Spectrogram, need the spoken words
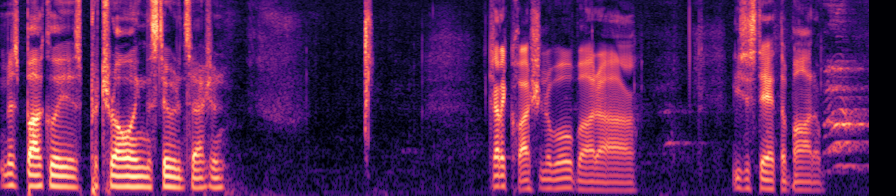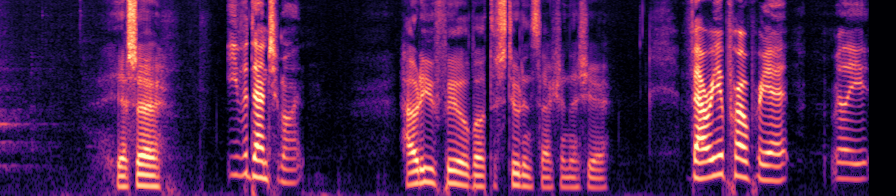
Miss Buckley is patrolling the student section? Kind of questionable, but uh, needs to stay at the bottom. Yes, sir. Eva Denchemont. How do you feel about the student section this year? Very appropriate. Really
